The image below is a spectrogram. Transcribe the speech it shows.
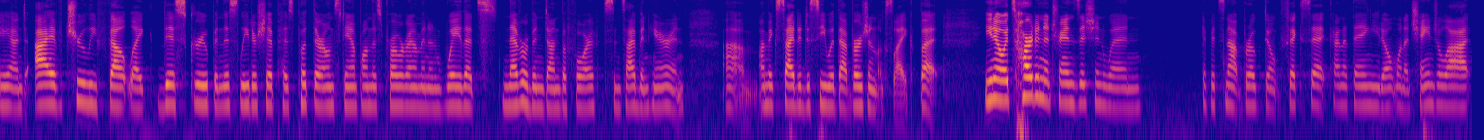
And I've truly felt like this group and this leadership has put their own stamp on this program in a way that's never been done before since I've been here. And um, I'm excited to see what that version looks like. But, you know, it's hard in a transition when if it's not broke, don't fix it kind of thing. You don't want to change a lot.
